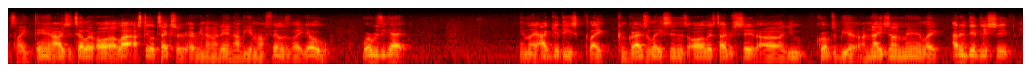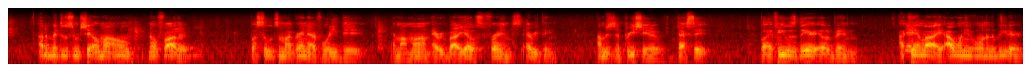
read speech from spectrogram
it's like, damn. I used to tell her all, a lot. I still text her every now and then. I be in my feelings like, yo, where was he at? And like I get these like congratulations, all this type of shit. Uh, you grew up to be a, a nice young man. Like I didn't did this shit. I done been through some shit on my own. No father. Mm-hmm. But salute to my granddad for what he did, and my mom, everybody else, friends, everything. I'm just appreciative. That's it. But if he was there, it would have been. I can't lie. I wouldn't even want him to be there.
